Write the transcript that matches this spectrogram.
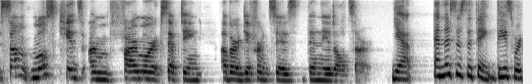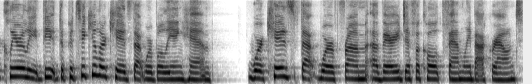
some most kids are far more accepting of our differences than the adults are. Yeah, and this is the thing. These were clearly the, the particular kids that were bullying him were kids that were from a very difficult family background.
